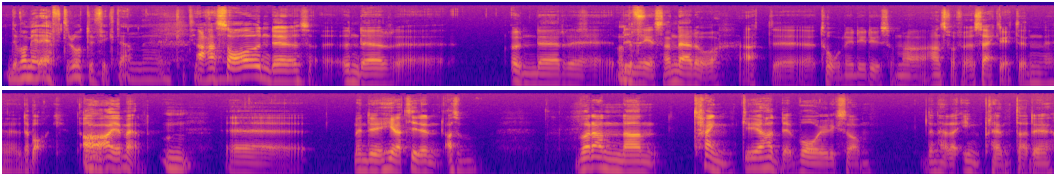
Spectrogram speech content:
det var mer efteråt du fick den eh, kritiken. Ja, han sa under, under, eh, under eh, bilresan där då att Tony det är du som har ansvar för säkerheten där bak. Ja, jajamän. Mm. Men det är hela tiden, alltså varannan tanke jag hade var ju liksom den här inpräntade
